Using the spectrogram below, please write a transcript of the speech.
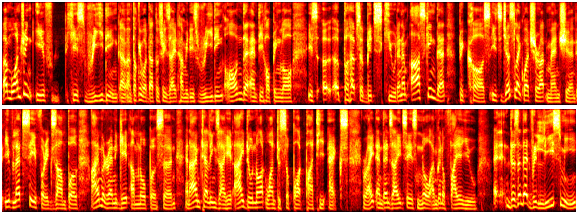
I'm wondering if his reading, I'm talking about Dato Sri Zahid Hamidi's reading on the anti-hopping law is uh, perhaps a bit skewed. And I'm asking that because it's just like what Sharaad mentioned. If let's say, for example, I'm a renegade UMNO person and I'm telling Zahid, I do not want to support party X, right? And then Zahid says, no, I'm going to fire you. Doesn't that release me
